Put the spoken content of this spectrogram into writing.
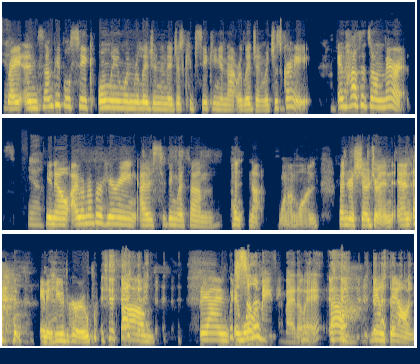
yeah. right? And some people seek only in one religion and they just keep seeking in that religion which is great. And mm-hmm. has its own merits. Yeah. You know i remember hearing i was sitting with um pen not one-on-one Pema Chödrön and in a huge group um and which and is still of, amazing by the way. Oh, hands down.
